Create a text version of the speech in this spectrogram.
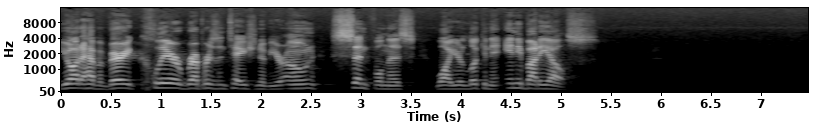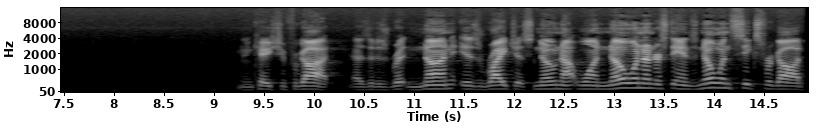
You ought to have a very clear representation of your own sinfulness while you're looking at anybody else. And in case you forgot, as it is written, none is righteous, no, not one. No one understands, no one seeks for God.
